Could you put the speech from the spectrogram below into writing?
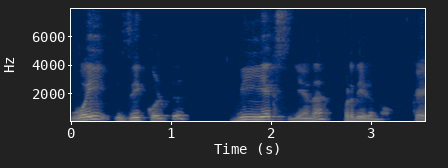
y is equal to vx என பிரதியிடணும். ஓகே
